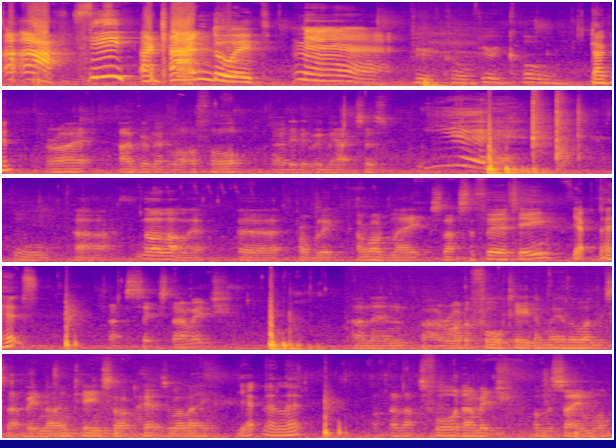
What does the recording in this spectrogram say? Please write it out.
Ah, see, I can do it. Nah. Very cool, very cool. Duncan. Alright, I've given it a lot of thought. I did it with my axes. Yeah. Ooh, uh, no, that'll hit. Uh, probably. I rolled an 8, so that's a 13. Yep, that hits. That's 6 damage. And then well, I rolled a 14 on the other one, so that'd be 19, so that'll hit as well, eh? Yep, that'll hit. And that's 4 damage on the same one.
